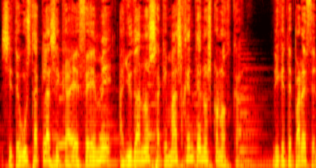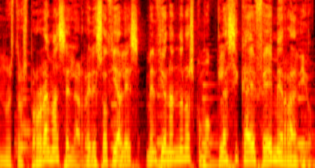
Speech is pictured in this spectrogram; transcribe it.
Si te gusta Clásica FM, ayúdanos a que más gente nos conozca. Di que te parecen nuestros programas en las redes sociales mencionándonos como Clásica FM Radio.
